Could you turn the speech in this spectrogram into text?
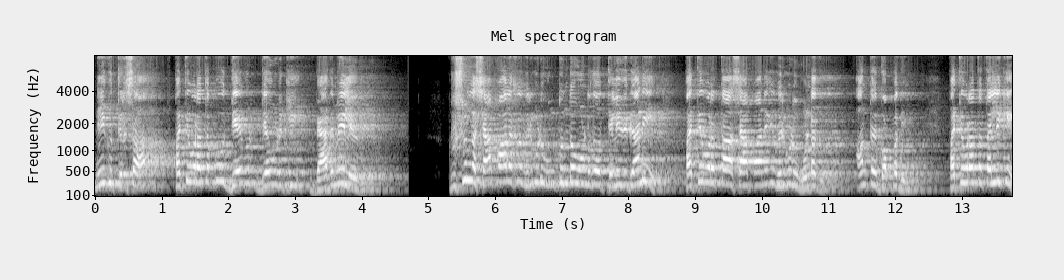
నీకు తెలుసా పతివ్రతకు దేవుడు దేవుడికి భేదమే లేదు. ఋషుల శాపాలకు విరుగుడు ఉంటుందో ఉండదో తెలియదు కానీ పతివ్రత శాపానికి విరుగుడు ఉండదు. అంత గొప్పది. పతివ్రత తల్లికి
